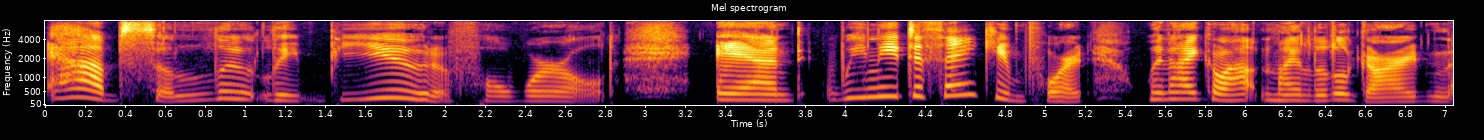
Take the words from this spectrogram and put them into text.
absolutely beautiful world and we need to thank him for it. When i go out in my little garden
